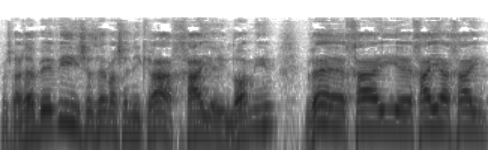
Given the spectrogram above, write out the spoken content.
כמו שהרב הביא, שזה מה שנקרא חי אילומים וחי החיים.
